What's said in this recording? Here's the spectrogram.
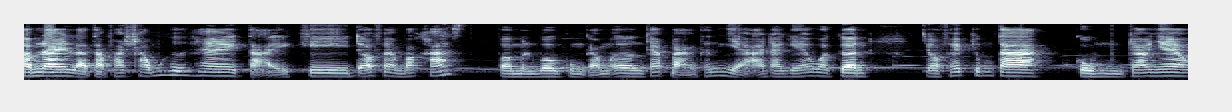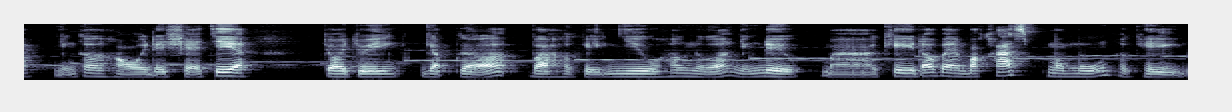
Hôm nay là tập phát sóng thứ hai tại khi đó fan podcast và mình vô cùng cảm ơn các bạn thính giả đã ghé qua kênh, cho phép chúng ta cùng trao nhau những cơ hội để sẻ chia, trò chuyện, gặp gỡ và thực hiện nhiều hơn nữa những điều mà khi đó với podcast mong muốn thực hiện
